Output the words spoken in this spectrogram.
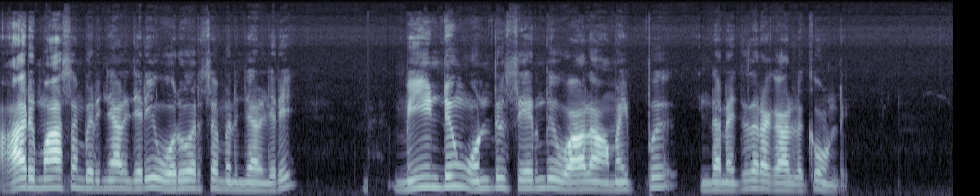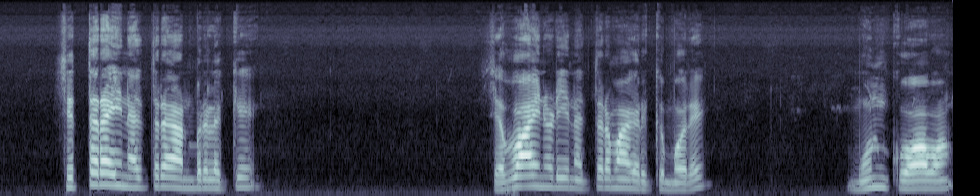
ஆறு மாதம் பிரிஞ்சாலும் சரி ஒரு வருஷம் பிரிஞ்சாலும் சரி மீண்டும் ஒன்று சேர்ந்து வாழும் அமைப்பு இந்த நட்சத்திரக்காரர்களுக்கு உண்டு. சித்திரை நட்சத்திர அன்பர்களுக்கு செவ்வாயினுடைய நட்சத்திரமாக இருக்கும்போது முன் கோபம்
